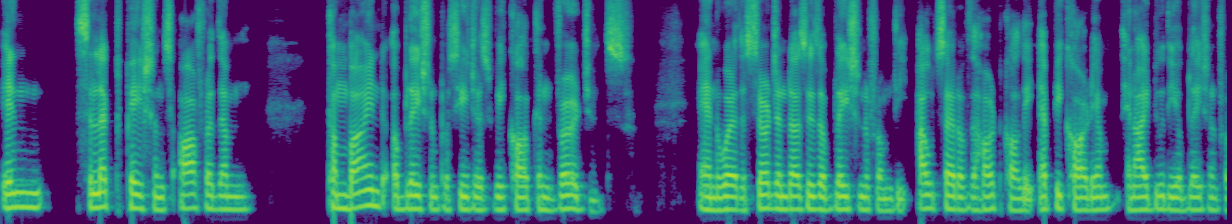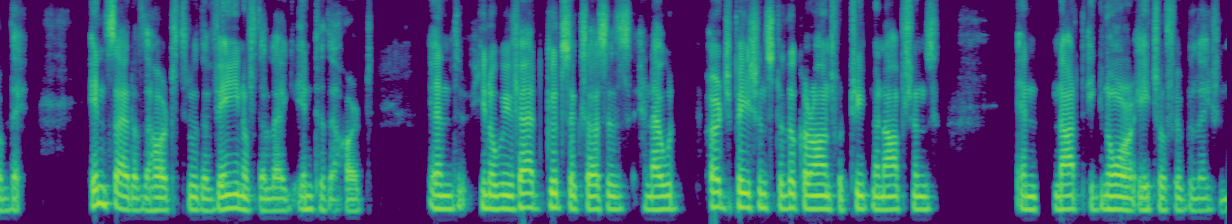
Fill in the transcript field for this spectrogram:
in select patients, offer them combined ablation procedures we call convergence. And where the surgeon does his ablation from the outside of the heart called the epicardium and i do the ablation from the inside of the heart through the vein of the leg into the heart. And you know we've had good successes and i would urge patients to look around for treatment options and not ignore atrial fibrillation.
